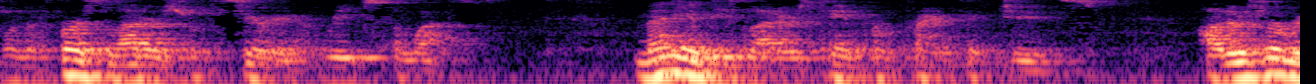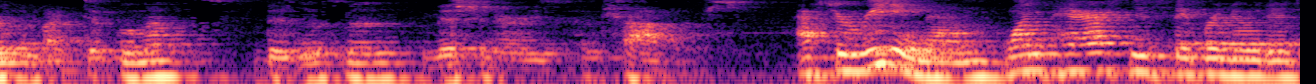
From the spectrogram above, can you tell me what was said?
when the first letters from Syria reached the West. Many of these letters came from frantic Jews. Others were written by diplomats, businessmen, missionaries, and travelers. After reading them, one Paris newspaper noted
